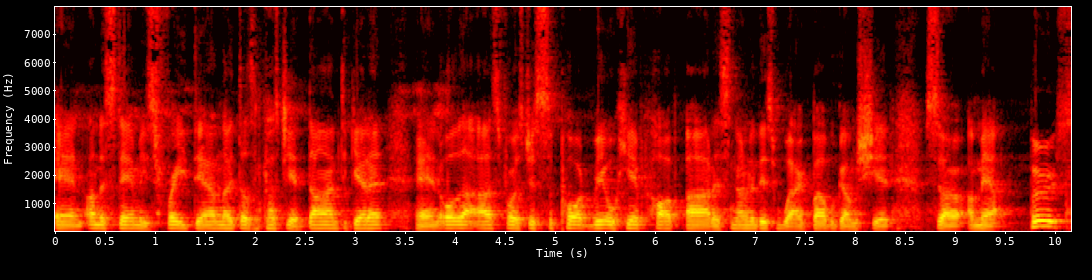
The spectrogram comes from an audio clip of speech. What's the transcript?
And understand me's free download, doesn't cost you a dime to get it. And all I ask for is just support real hip hop artists, none of this whack bubblegum shit. So I'm out. Peace.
